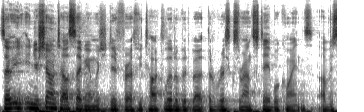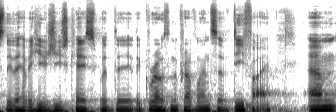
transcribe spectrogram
so in your show and tell segment, which you did for us, we talked a little bit about the risks around stablecoins. Obviously, they have a huge use case with the, the growth and the prevalence of DeFi. Um,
